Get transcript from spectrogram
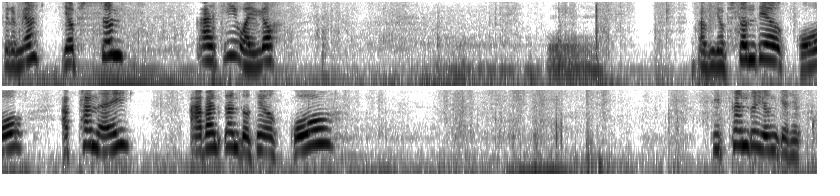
그러면 옆선까지 완료. 네. 그럼 옆선 되었고 앞판의 아반단도 되었고 뒷판도 연결했고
